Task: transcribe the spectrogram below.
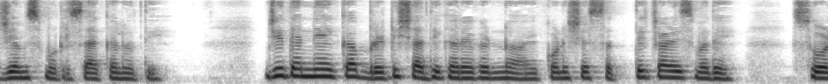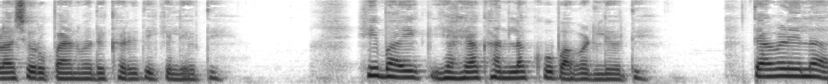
जेम्स मोटरसायकल होती जी त्यांनी एका ब्रिटिश अधिकाऱ्याकडनं एकोणीसशे सत्तेचाळीसमध्ये सोळाशे रुपयांमध्ये खरेदी केली होती. ही बाईक ह्या खानला खूप आवडली होती. त्यावेळेला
